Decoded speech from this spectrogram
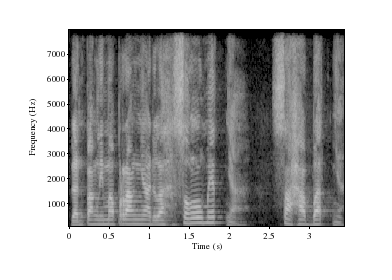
dan panglima perangnya adalah soulmate-nya, sahabatnya,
